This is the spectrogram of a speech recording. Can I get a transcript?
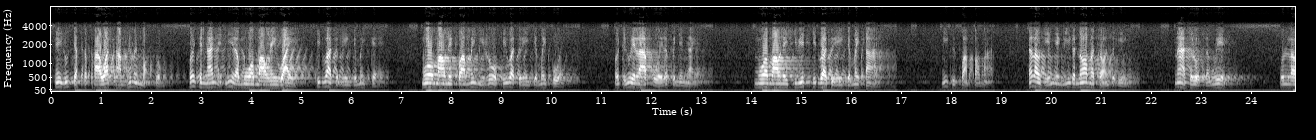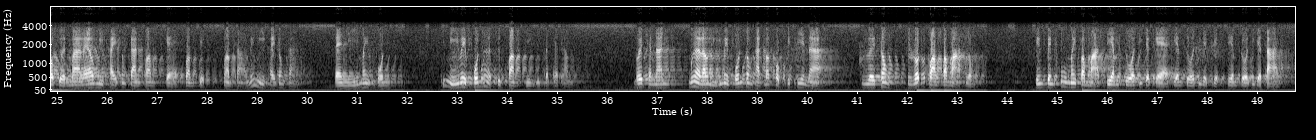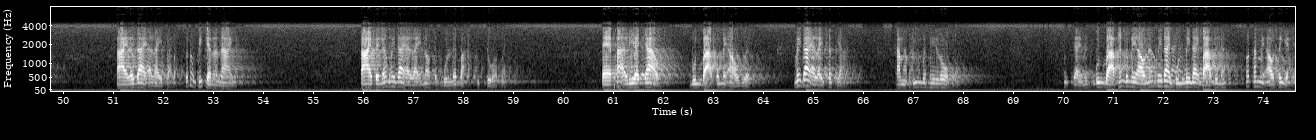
ให้รู้จักสภาวะธรรมให้มันเหมาะสม เพราะฉะนั้นเนี่ยนี่เรามัวเมาในวัย คิดว่าตัวเองจะไม่แก่ มัวเมาในความไม่มีโรคคิดว่าตัวเองจะไม่ป่วยพอถึงเวลาป่วยแล้วเป็นยังไง มัวเมาในชีวิตคิดว่าตัวเองจะไม่ตาย นี่คือความประมาทถ้าเราเห็นอย่างนี้ก็น้อมมาสอนตัวเองน่าสลดสังเวช คนเราเกิดมาแล้วมีใครต้องการความแก่ความเจ็บความตายไม่มีใครต้องการ แต่หนีไม่พ้น ที่หนีไม่พ้นนั่นคือความจริงคือสัจธรรมเพราะฉะนั้นเมื่อเราหนีไม่พ้นต้องหัดมาขบคิดพิจารณาเลยต้องลดความประมาทลง จึงเป็นผู้ไม่ประมาทเตรียมตัวที่จะแก่ เตรียมตัวที่จะเจ็บเตรียมตัวที่จะตาย ตายแล้วได้อะไรไป ก็ต้องพิจารณา ตายไปแล้วไม่ได้อะไรนอกจากบุญและบาปติดตัวไป แต่พระอริยเจ้าบุญบาปก็ไม่เอาด้วย ไม่ได้อะไรสักอย่างทำทิ้งไว้ให้โลกหมดเข้าใจไหมบุญบาปท่านก็ไม่เอานะ ไม่ได้บุญไม่ได้บาปด้วยนะเพราะท่านไม่เอาสักอย่าง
